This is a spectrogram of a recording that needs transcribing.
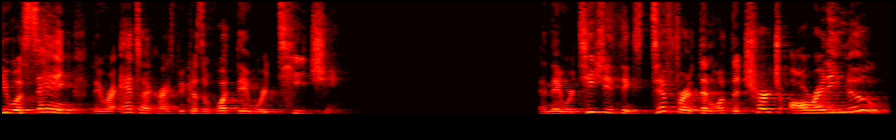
He was saying they were antichrist because of what they were teaching. And they were teaching things different than what the church already knew.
